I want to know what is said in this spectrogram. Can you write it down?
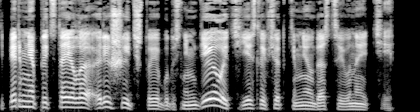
Теперь мне предстояло решить, что я буду с ним делать, если все-таки мне удастся его найти.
